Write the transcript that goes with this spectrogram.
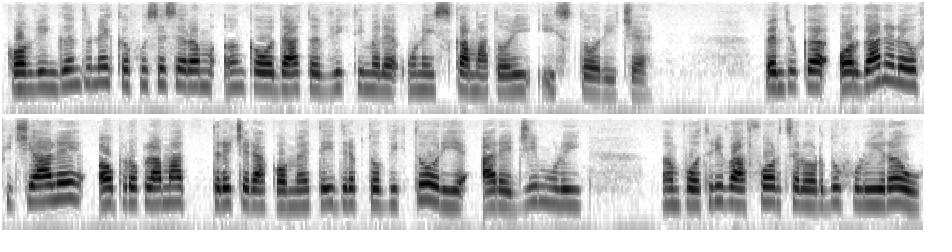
convingându-ne că fuseserăm încă o dată victimele unei scamatorii istorice. Pentru că organele oficiale au proclamat trecerea cometei drept o victorie a regimului împotriva forțelor Duhului Rău,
